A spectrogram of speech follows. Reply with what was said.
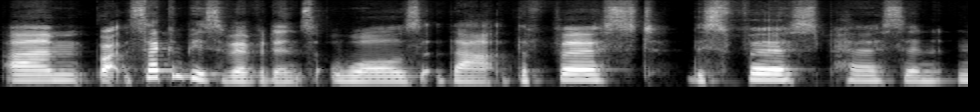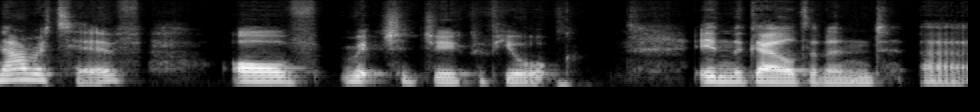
Um. The second piece of evidence was that the first, this first person narrative of Richard Duke of York in the Gelderland, uh,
